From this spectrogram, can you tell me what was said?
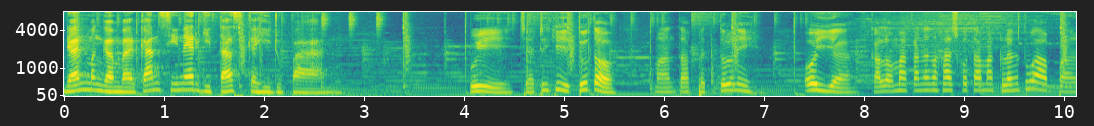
dan menggambarkan sinergitas kehidupan. Wih, jadi gitu toh. Mantap betul nih. Oh iya, kalau makanan khas Kota Magelang itu apa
